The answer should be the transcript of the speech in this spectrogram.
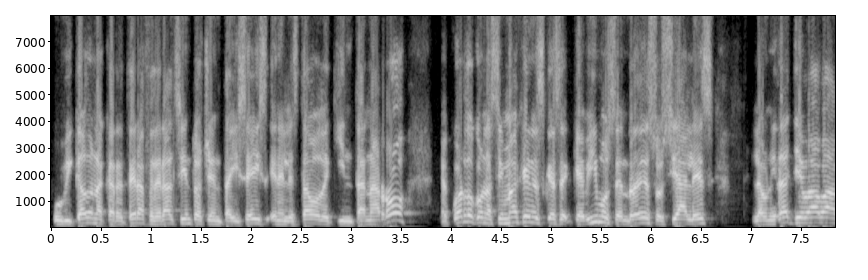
ubicado en la carretera federal 186 en el estado de Quintana Roo. De acuerdo con las imágenes que, que vimos en redes sociales, la unidad llevaba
